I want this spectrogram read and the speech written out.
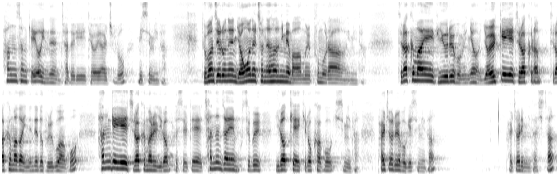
항상 깨어 있는 자들이 되어야 할 줄로 믿습니다. 두 번째로는 영혼을 찾는 하나님의 마음을 품으라입니다. 드라크마의 비율을 보면요. 10개의 드라크마, 드라크마가 있는데도 불구하고 한 개의 드라크마를 잃어버렸을 때 찾는 자의 모습을 이렇게 기록하고 있습니다. 8절을 보겠습니다. 8절입니다. 시작.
